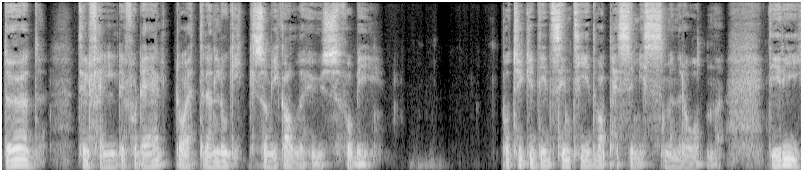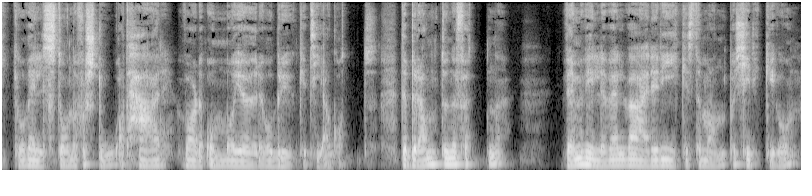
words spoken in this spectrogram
død, tilfeldig fordelt og etter en logikk som gikk alle hus forbi. På Tykkedid sin tid var pessimismen rådende. De rike og velstående forsto at her var det om å gjøre å bruke tida godt. Det brant under føttene. Hvem ville vel være rikeste mann på kirkegården?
